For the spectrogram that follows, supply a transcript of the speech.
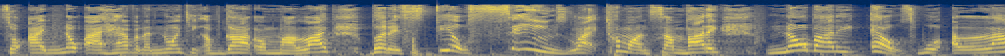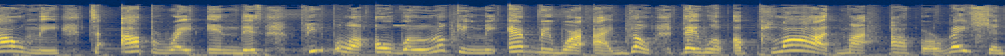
So I know I have an anointing of God on my life, but it still seems like, come on, somebody, nobody else will allow me to operate in this. People are overlooking me everywhere I go. They will applaud my operation,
